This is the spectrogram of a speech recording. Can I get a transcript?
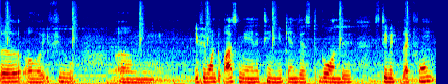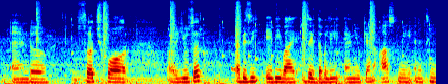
uh, or if you um, if you want to ask me anything you can just go on the steemit platform and uh, search for user abzy a b y z w and you can ask me anything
